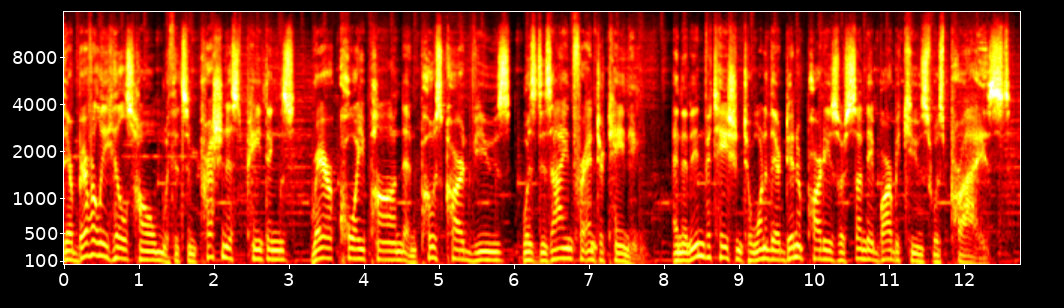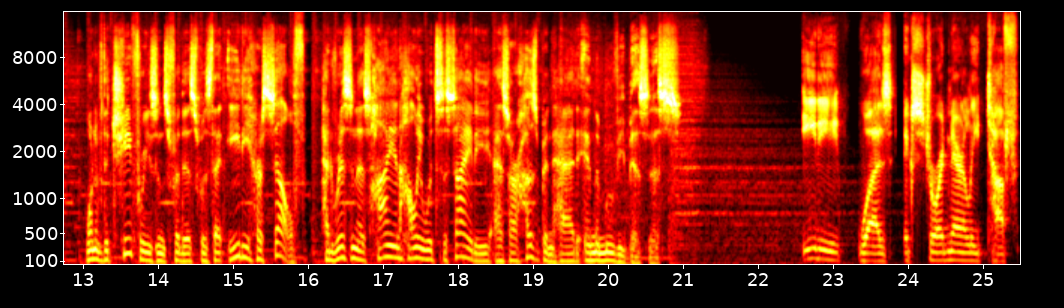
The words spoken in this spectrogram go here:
Their Beverly Hills home, with its impressionist paintings, rare koi pond, and postcard views, was designed for entertaining, and an invitation to one of their dinner parties or Sunday barbecues was prized. One of the chief reasons for this was that Edie herself had risen as high in Hollywood society as her husband had in the movie business. Edie was extraordinarily tough.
